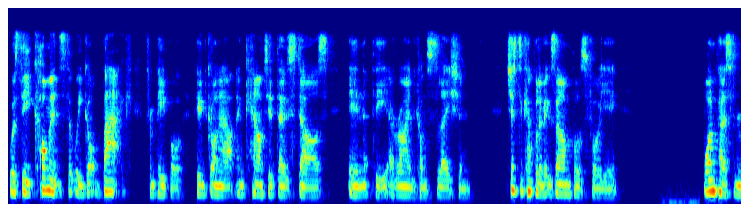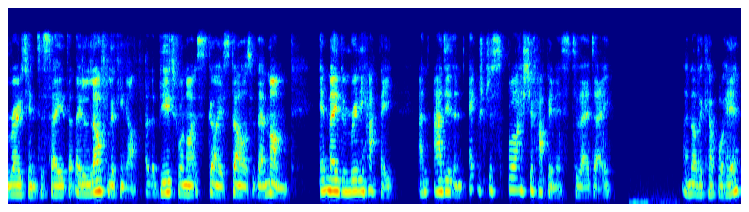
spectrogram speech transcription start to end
was the comments that we got back from people who'd gone out and counted those stars in the Orion constellation. Just a couple of examples for you. One person wrote in to say that they loved looking up at the beautiful night sky stars with their mum. It made them really happy and added an extra splash of happiness to their day. Another couple here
